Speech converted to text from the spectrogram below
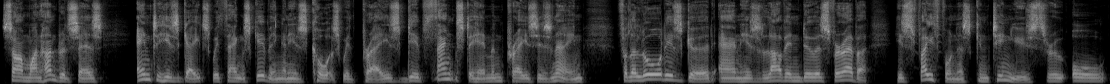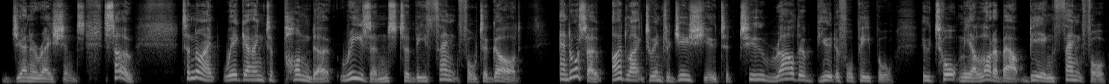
Psalm 100 says, Enter his gates with thanksgiving and his courts with praise. Give thanks to him and praise his name. For the Lord is good and his love endures forever. His faithfulness continues through all generations. So, tonight we're going to ponder reasons to be thankful to God. And also, I'd like to introduce you to two rather beautiful people who taught me a lot about being thankful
